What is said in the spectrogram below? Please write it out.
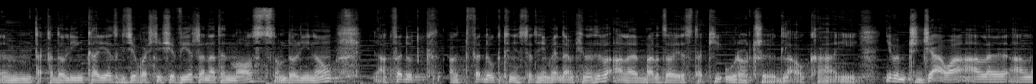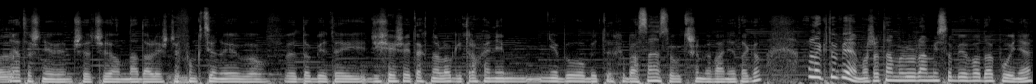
um, taka dolinka jest, gdzie właśnie się wjeżdża na ten most z tą doliną. Akwedukt, akwedukt niestety nie pamiętam jak się nazywa, ale bardzo jest taki uroczy dla oka i nie wiem czy działa, ale... ale... Ja też nie wiem, czy, czy on nadal jeszcze funkcjonuje, bo w dobie tej dzisiejszej technologii trochę nie, nie byłoby chyba sensu utrzymywanie tego, ale kto wie, może tam rurami sobie woda płynie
